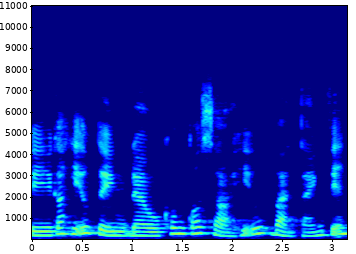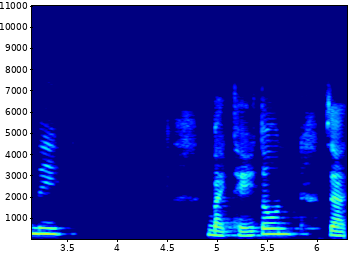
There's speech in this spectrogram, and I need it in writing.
Vì các hữu tình đều không có sở hữu bản tánh viễn ly. Bạch Thế Tôn, giả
